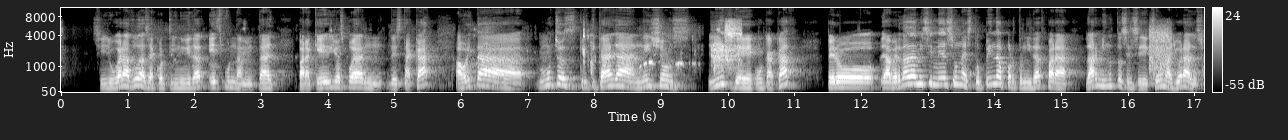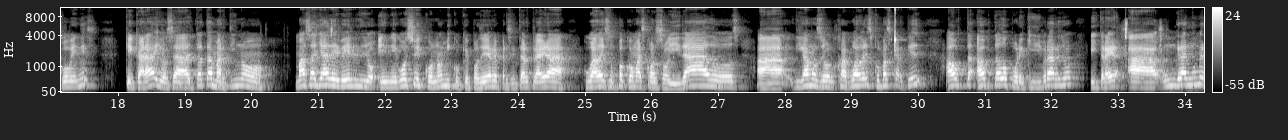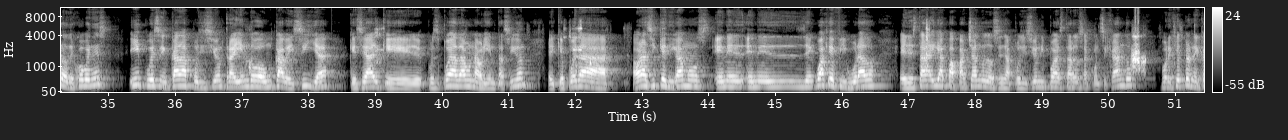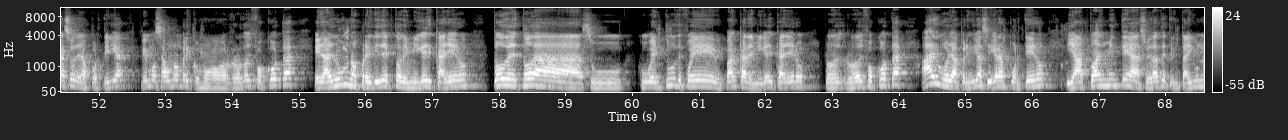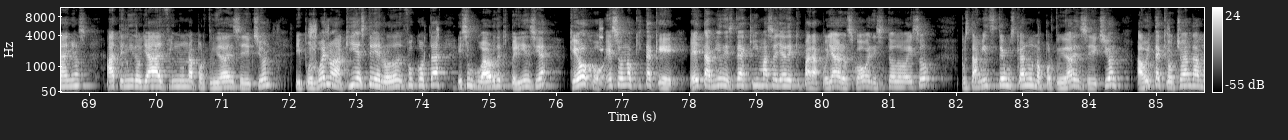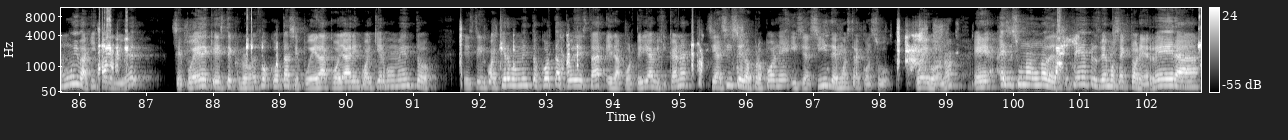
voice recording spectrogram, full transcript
Sin lugar a dudas, la continuidad es fundamental para que ellos puedan destacar. Ahorita muchos criticarán la Nations League de CONCACAF, pero la verdad a mí sí me es una estupenda oportunidad para dar minutos en selección mayor a los jóvenes que caray, o sea, el Tata Martino más allá de ver el negocio económico que podría representar traer a jugadores un poco más consolidados, a, digamos, a jugadores con más cartel, ha, optado por equilibrarlo y traer a un gran número de jóvenes y pues en cada posición trayendo un cabecilla que sea el que pues pueda dar una orientación, el que pueda, ahora sí que digamos, en el, en el lenguaje figurado, el estar ahí apapachándolos en la posición y pueda estarlos aconsejando. Por ejemplo, en el caso de la portería, vemos a un hombre como Rodolfo Cota, el alumno predilecto de Miguel Callero, todo, toda su juventud fue banca de Miguel Callero, Rodolfo Cota, algo le aprendió a ser gran portero y actualmente a su edad de 31 años ha tenido ya al fin una oportunidad en selección. Y pues bueno, aquí este Rodolfo Cota es un jugador de experiencia que ojo, eso no quita que él también esté aquí, más allá de que para apoyar a los jóvenes y todo eso, pues también esté buscando una oportunidad en selección. Ahorita que Ochoa anda muy bajito de nivel, se puede que este Rodolfo Cota se pueda colar en cualquier momento. Este, en cualquier momento Cota puede estar en la portería mexicana si así se lo propone y si así demuestra con su juego, ¿no? Eh, ese es uno, uno de los ejemplos. Vemos a Héctor Herrera,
